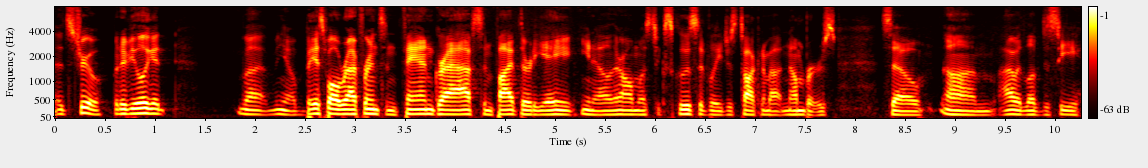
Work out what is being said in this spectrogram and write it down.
it's true. But if you look at uh, you know baseball reference and FanGraphs and 538, you know they're almost exclusively just talking about numbers. So um, I would love to see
